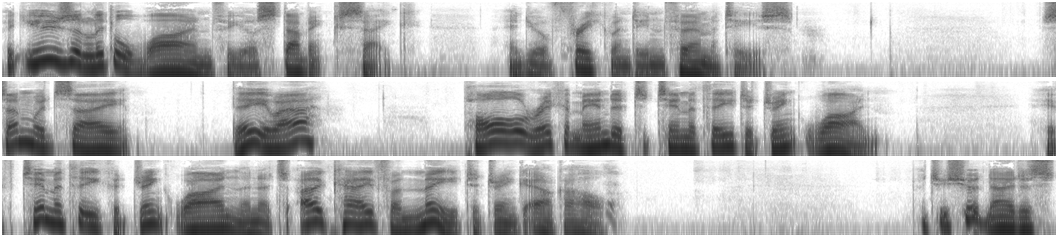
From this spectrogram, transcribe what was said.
but use a little wine for your stomach's sake and your frequent infirmities." Some would say, There you are. Paul recommended to Timothy to drink wine. If Timothy could drink wine, then it's okay for me to drink alcohol. But you should notice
